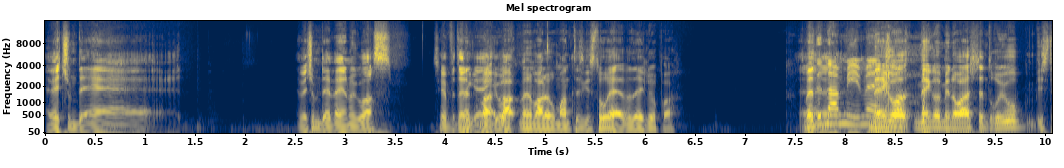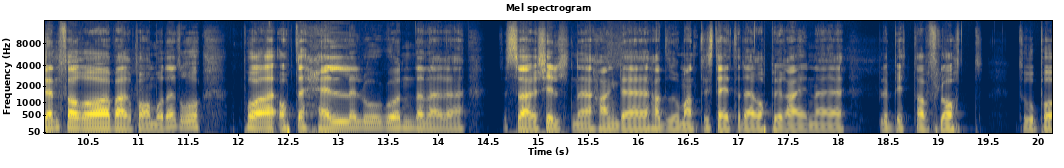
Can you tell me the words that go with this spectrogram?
Jeg vet ikke om det er Jeg vet ikke om det er veien å gå, ass. Skal jeg fortelle Men, hva var, jeg gjorde? men var det romantisk historie? Det er det jeg lurer på. Men- Den er mye mer Meg og, meg og min den dro jo istedenfor å være på området, dro på, opp til Hell-logoen. Den der eh, svære skiltene hang der, hadde romantisk date der oppe i regnet. Ble bitt av flått. Dro på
